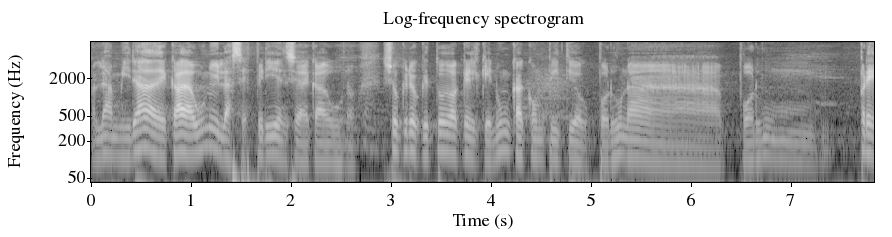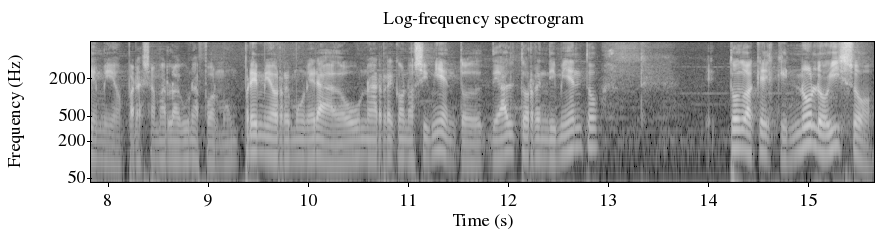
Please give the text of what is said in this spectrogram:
la mirada de cada uno y las experiencias de cada uno. Yo creo que todo aquel que nunca compitió por una por un premio, para llamarlo de alguna forma, un premio remunerado, un reconocimiento de alto rendimiento, todo aquel que no lo hizo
